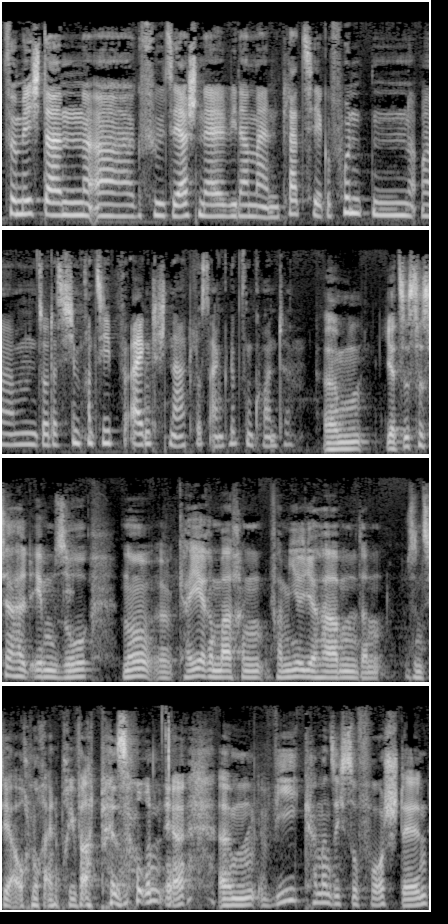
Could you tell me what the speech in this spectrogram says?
für mich dann äh, gefühlt sehr schnell wieder meinen Platz hier gefunden, ähm, so dass ich im Prinzip eigentlich nahtlos anknüpfen konnte. Ähm, jetzt ist das ja halt eben so, ne, äh, Karriere machen, Familie haben, dann sind Sie ja auch noch eine Privatperson. Ja? Ähm, wie kann man sich so vorstellen,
